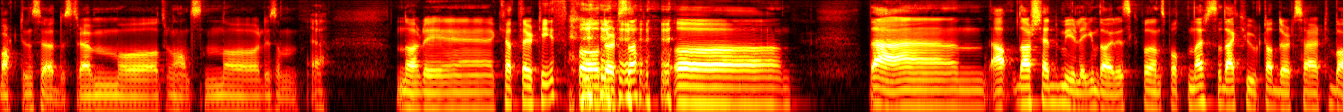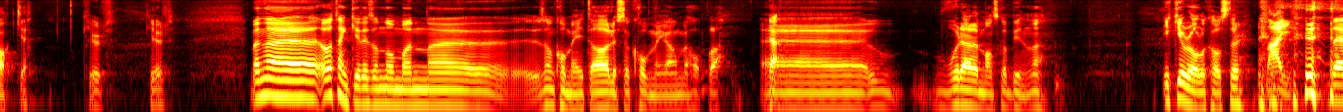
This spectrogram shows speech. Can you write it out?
Martin Sødestrøm og Trond Hansen og liksom ja. Når de cut their teeth på dirtsa. og det er Ja, det har skjedd mye legendarisk på den spotten der, så det er kult at dirtsa er tilbake. Kult. kult Men øh, hva tenker liksom når man øh, som kommer hit og har lyst til å komme i gang med hoppet? Eh, hvor er det man skal begynne? Ikke rollercoaster. Nei. Det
